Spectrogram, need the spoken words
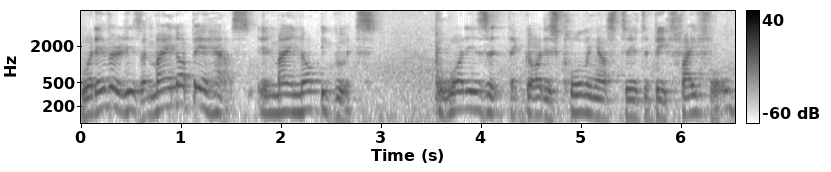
whatever it is, it may not be a house, it may not be goods, but what is it that God is calling us to to be faithful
